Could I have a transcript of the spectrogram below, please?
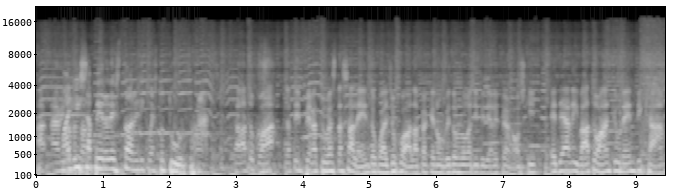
A- è arrivato Fagli tra- sapere le storie di questo tour, Franz. Tra l'altro qua la temperatura sta salendo qua al gioco alla perché non vedono l'ora di vedere i Perroschi ed è arrivato anche un handicam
